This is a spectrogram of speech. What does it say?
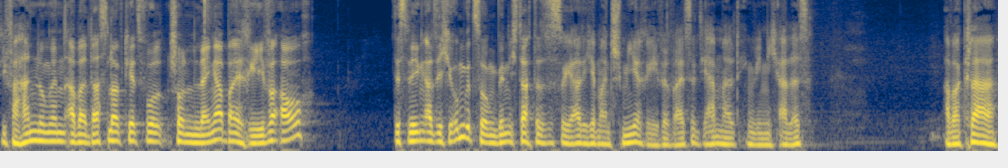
die Verhandlungen. Aber das läuft jetzt wohl schon länger bei Rewe auch. Deswegen, als ich hier umgezogen bin, ich dachte, das ist so, ja, hier mein Schmierrewe, weißt du, die haben halt irgendwie nicht alles. Aber klar,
